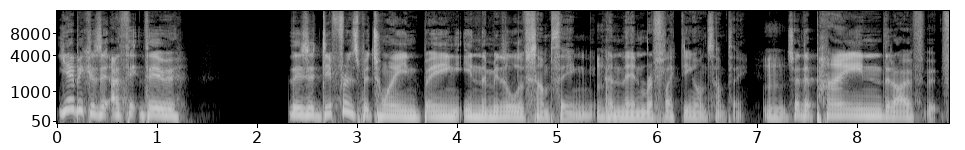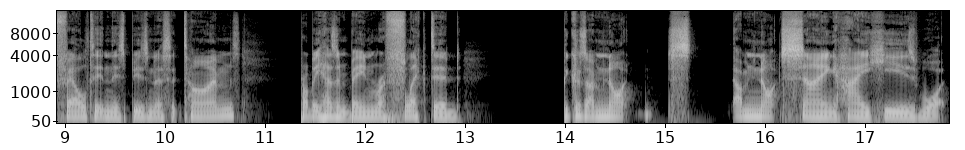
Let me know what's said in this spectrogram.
yeah, because I think there there's a difference between being in the middle of something Mhm. and then reflecting on something. Mm. So the pain that I've felt in this business at times probably hasn't been reflected because I'm not I'm not saying, "Hey, here's what,"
